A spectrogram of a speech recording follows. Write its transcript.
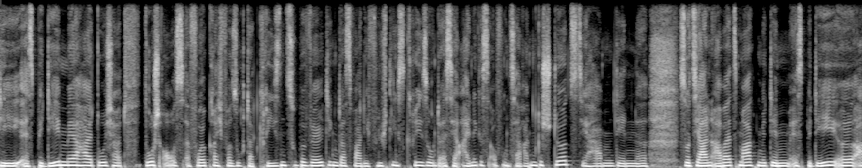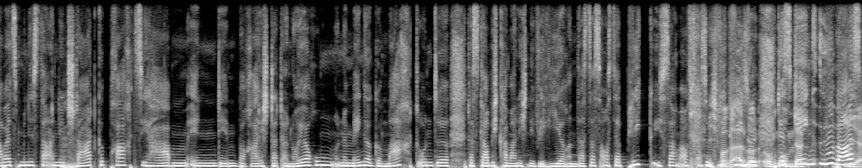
die SPD-Mehrheit durch durchaus erfolgreich versucht hat, Krisen zu bewältigen. Das war die Flüchtlingskrise und da ist ja einiges auf uns herangestürzt. Sie haben den äh, sozialen Arbeitsmarkt mit dem SPD-Arbeitsminister an den mhm. Start gebracht. Sie haben in dem Bereich Stadterneuerung eine Menge gemacht und äh, das, glaube ich, kann kann man nicht nivellieren. Dass das aus der Blick, ich sage aus, aus dem Blickwinkel also, um, des um Gegenübers ja.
